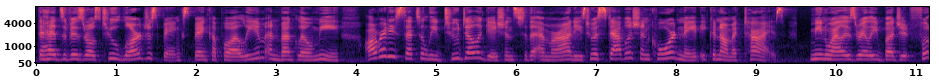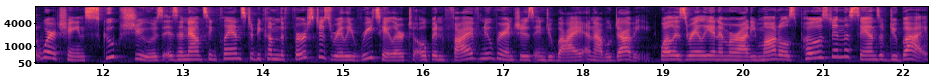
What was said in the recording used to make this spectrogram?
The heads of Israel's two largest banks, Bank Hapoalim and Bank Leumi, already set to lead two delegations to the Emiratis to establish and coordinate economic ties. Meanwhile, Israeli budget footwear chain Scoop Shoes is announcing plans to become the first Israeli retailer to open five new branches in Dubai and Abu Dhabi, while Israeli and Emirati models posed in the sands of Dubai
